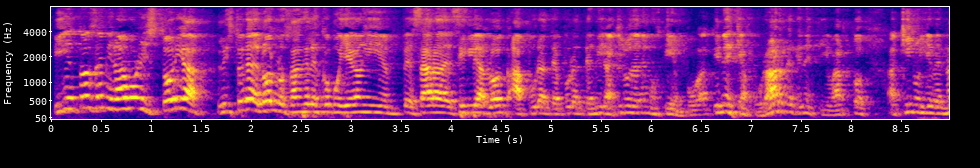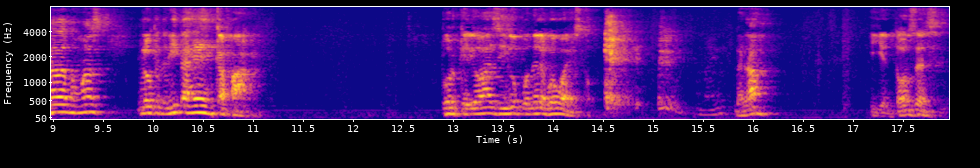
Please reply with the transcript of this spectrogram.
Y entonces miramos la historia, la historia de Lot, los ángeles, cómo llegan y empezar a decirle a Lot, apúrate, apúrate, mira, aquí no tenemos tiempo, tienes que apurarte, tienes que llevar todo, aquí no lleves nada nomás, lo que necesitas es escapar. Porque Dios ha decidido ponerle fuego a esto. ¿Verdad? Y entonces,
